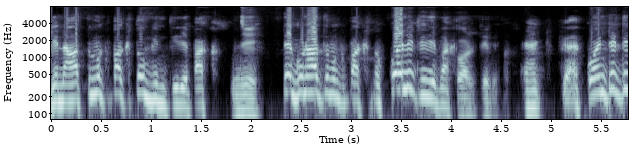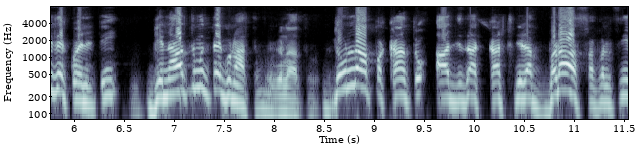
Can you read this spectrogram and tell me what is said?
ਗਿਣਾਤਮਕ ਪੱਖ ਤੋਂ ਗਿਣਤੀ ਦੇ ਪੱਖ ਜੀ। ਤੇ ਗੁਣਾਤਮਕ ਪੱਖ ਤੋਂ ਕੁਆਲਿਟੀ ਦੇ ਪੱਖ। ਕੁਆਲਿਟੀ ਦੀ ਕੁਆਂਟੀਟੀ ਤੇ ਕੁਆਲਿਟੀ ਗਿਣਾਤਮਕ ਤੇ ਗੁਣਾਤਮਕ। ਗੁਨਾਤਮਕ ਦੋਨਾਂ ਪੱਖਾਂ ਤੋਂ ਅੱਜ ਦਾ ਇਕੱਠ ਜਿਹੜਾ ਬੜਾ ਸਫਲ ਸੀ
